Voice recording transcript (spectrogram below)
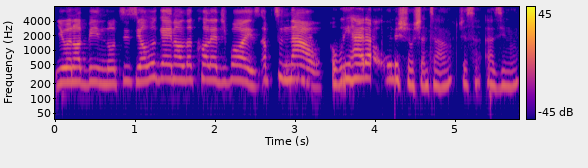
you were not being noticed. Y'all were getting all the college boys up to now. We had our own show, Chantal, just as you know.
